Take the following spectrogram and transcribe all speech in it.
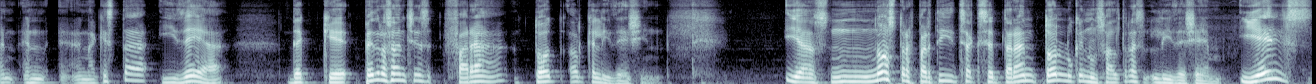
en, en, en aquesta idea de que Pedro Sánchez farà tot el que li deixin. I els nostres partits acceptaran tot el que nosaltres li deixem. I ells,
